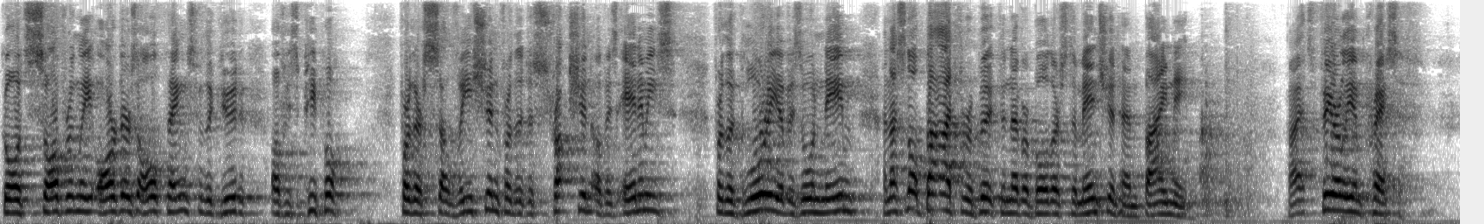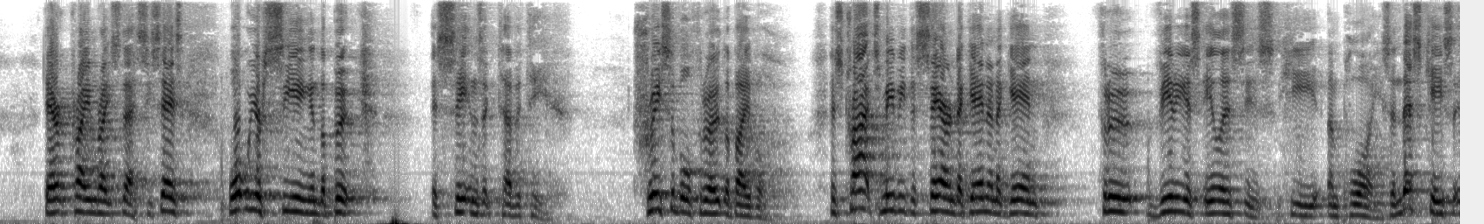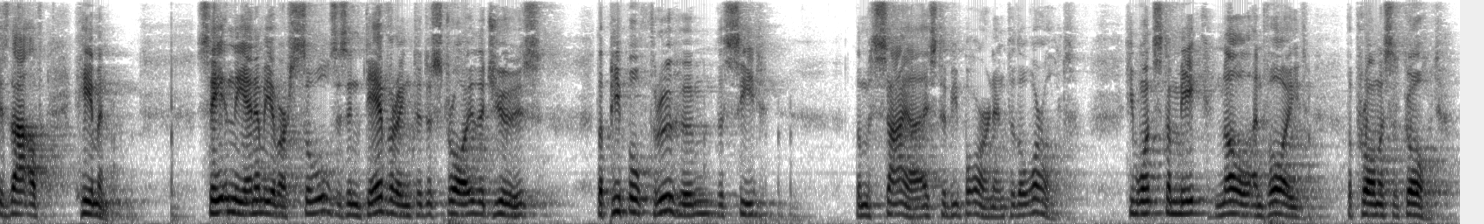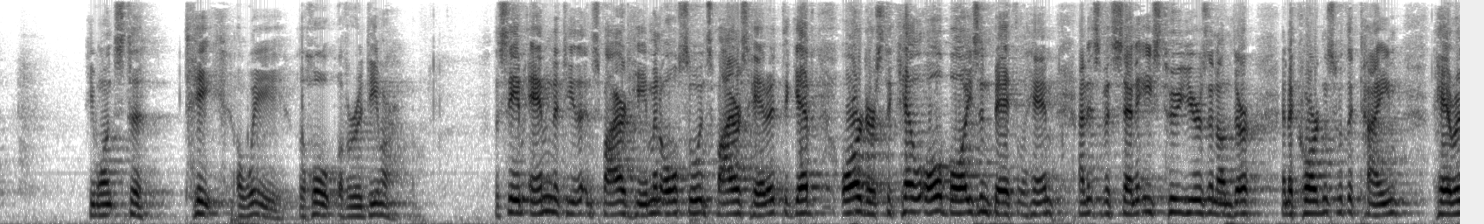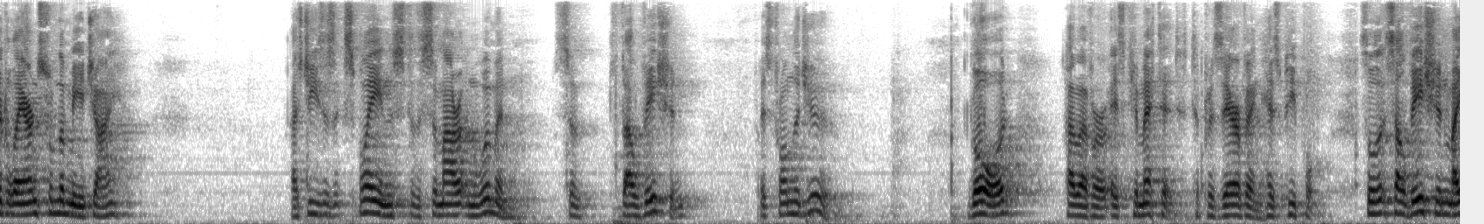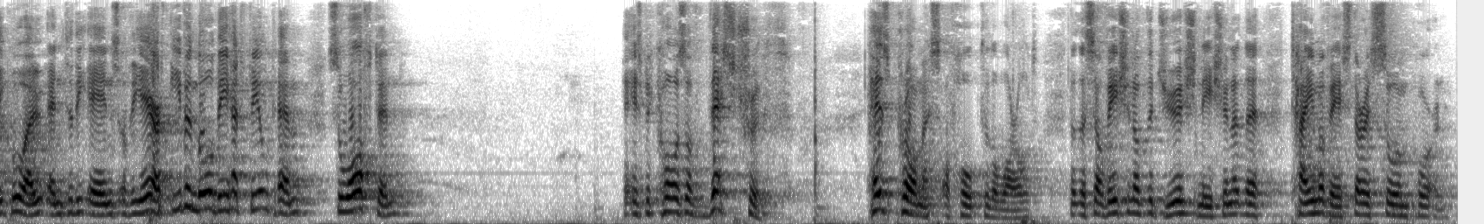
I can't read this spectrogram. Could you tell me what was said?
God sovereignly orders all things for the good of his people, for their salvation, for the destruction of his enemies, for the glory of his own name. And that's not bad for a book that never bothers to mention him by name. Right? It's fairly impressive. Derek Prime writes this. He says, What we are seeing in the book is Satan's activity, traceable throughout the Bible. His tracks may be discerned again and again through various aliases he employs. In this case, is that of Haman. Satan, the enemy of our souls, is endeavouring to destroy the Jews, the people through whom the seed, the Messiah, is to be born into the world. He wants to make null and void the promise of God. He wants to take away the hope of a Redeemer. The same enmity that inspired Haman also inspires Herod to give orders to kill all boys in Bethlehem and its vicinities two years and under, in accordance with the time Herod learns from the Magi. As Jesus explains to the Samaritan woman, salvation is from the Jew. God, however, is committed to preserving his people so that salvation might go out into the ends of the earth. Even though they had failed him so often, it is because of this truth, his promise of hope to the world, that the salvation of the Jewish nation at the time of Esther is so important.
